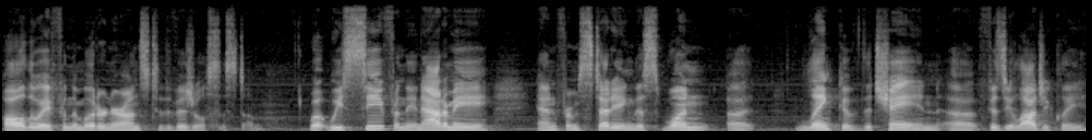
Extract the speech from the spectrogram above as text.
all the way from the motor neurons to the visual system. What we see from the anatomy and from studying this one uh, link of the chain uh, physiologically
